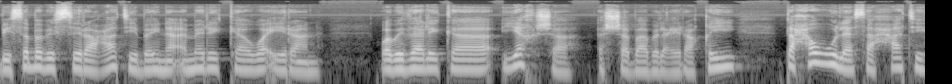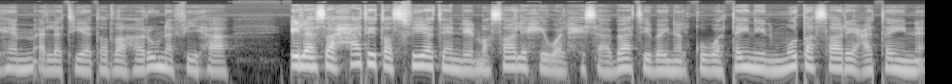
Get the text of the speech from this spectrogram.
بسبب الصراعات بين أمريكا وإيران وبذلك يخشى الشباب العراقي تحول ساحاتهم التي يتظاهرون فيها إلى ساحات تصفية للمصالح والحسابات بين القوتين المتصارعتين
